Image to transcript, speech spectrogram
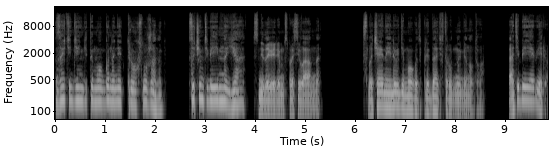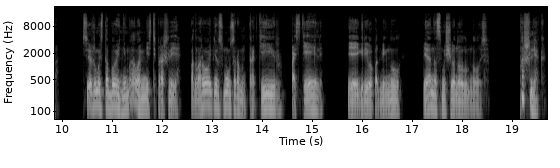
«За эти деньги ты мог бы нанять трех служанок. Зачем тебе именно я?» — с недоверием спросила Анна. Случайные люди могут предать в трудную минуту. А тебе я верю. Все же мы с тобой немало вместе прошли. Подворотню с мусором, трактир, постель. Я игриво подмигнул, и она смущенно улыбнулась. «Пошляк.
